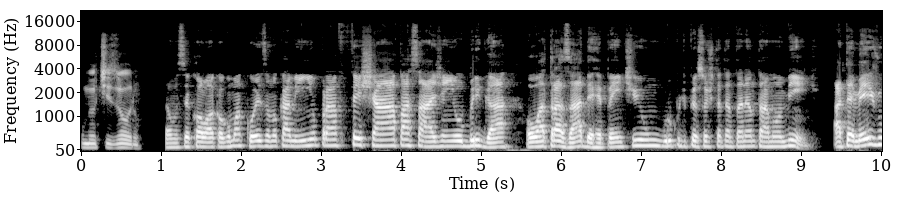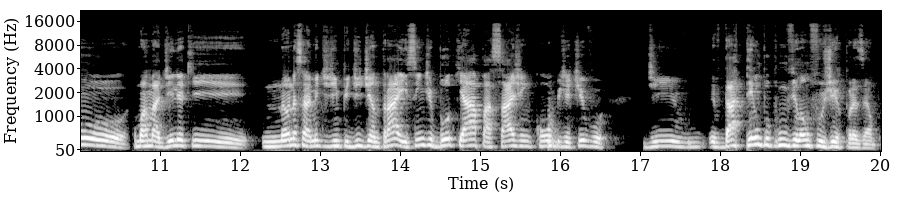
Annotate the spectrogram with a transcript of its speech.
o meu tesouro. Então você coloca alguma coisa no caminho para fechar a passagem e obrigar ou atrasar de repente um grupo de pessoas que está tentando entrar no ambiente. Até mesmo uma armadilha que não necessariamente de impedir de entrar, e sim de bloquear a passagem com o objetivo de dar tempo para um vilão fugir, por exemplo.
